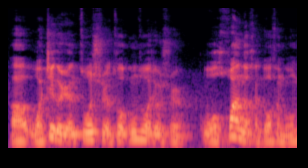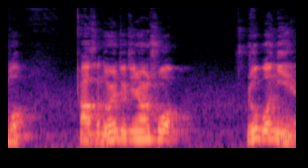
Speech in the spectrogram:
呃，我这个人做事做工作，就是我换了很多份工作啊。很多人就经常说，如果你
